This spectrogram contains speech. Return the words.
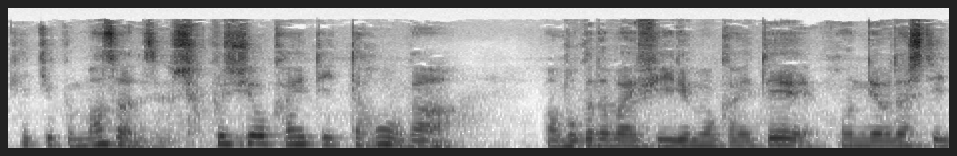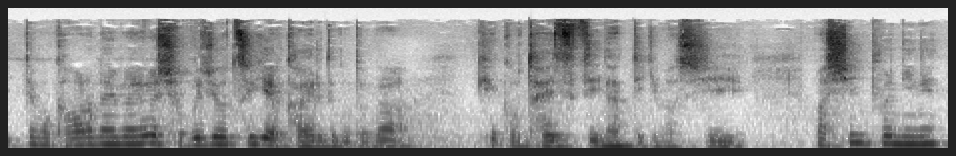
結局まずはですね、食事を変えていった方が、まあ僕の場合フィールムを変えて本音を出していっても変わらない場合は食事を次は変えるってことが結構大切になってきますし、まあシンプルにね、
